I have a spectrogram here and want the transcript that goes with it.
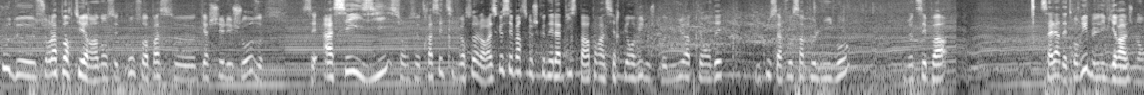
coup de sur la portière. hein. Dans cette course, on va pas se cacher les choses. C'est assez easy sur ce tracé de Silverstone. Alors, est-ce que c'est parce que je connais la piste par rapport à un circuit en ville où je peux mieux appréhender? Du coup, ça fausse un peu le niveau. Je ne sais pas. Ça a l'air d'être horrible les virages, non?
